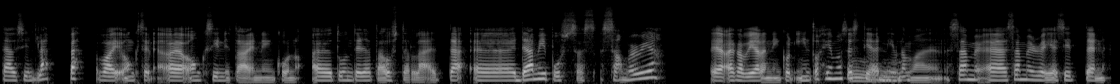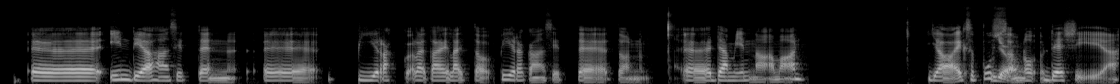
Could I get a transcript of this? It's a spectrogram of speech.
täysin läppä, vai onko, se, äh, onko siinä jotain niin kuin, äh, tunteita taustalla, että äh, Dami pussasi Summeria, ja aika vielä niin kuin intohimoisesti, mm-hmm. ja nimenomaan Summer, äh, Summeria, ja sitten äh, Indiahan sitten äh, piirakko, tai laittoi piirakaan sitten ton äh, Damin naamaan. Ja eikö se pussannut Deshiä?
